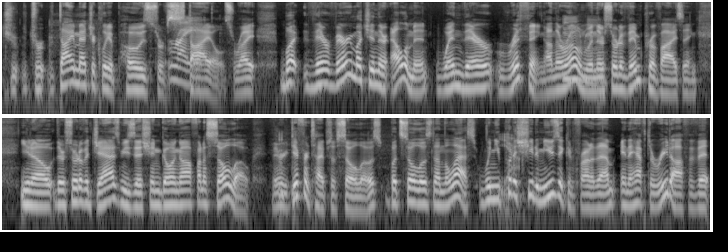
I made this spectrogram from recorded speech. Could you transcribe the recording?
dr- dr- diametrically opposed sort of Right. styles, right? But they're very much in their element when they're riffing on their own, when mm-hmm. they're sort of improvising. You know, they're sort of a jazz musician going off on a solo. Very mm-hmm. different types of solos, but solos nonetheless. When you put a sheet of music in front of them and they have to read off of it,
